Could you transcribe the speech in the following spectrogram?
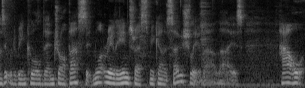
as it would have been called then, drop acid. And what really interests me kind of socially about that is how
